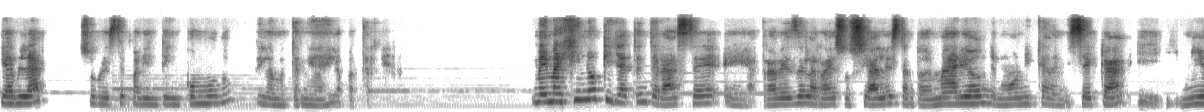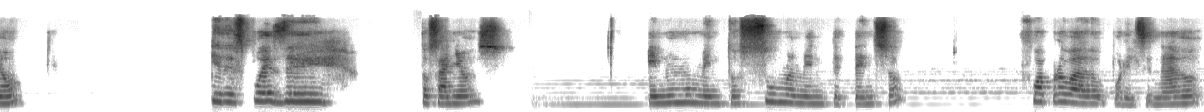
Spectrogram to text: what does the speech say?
y hablar sobre este pariente incómodo de la maternidad y la paternidad. Me imagino que ya te enteraste eh, a través de las redes sociales, tanto de Marion, de Mónica, de Miseca y, mío, que después de dos años, en un momento sumamente tenso, fue aprobado por el Senado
